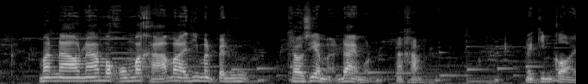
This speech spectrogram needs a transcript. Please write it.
ำมะนาวน้ำมะขงมะขามอะไรที่มันเป็นแคลเซียมอะได้หมดนะครับในกินก่อย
